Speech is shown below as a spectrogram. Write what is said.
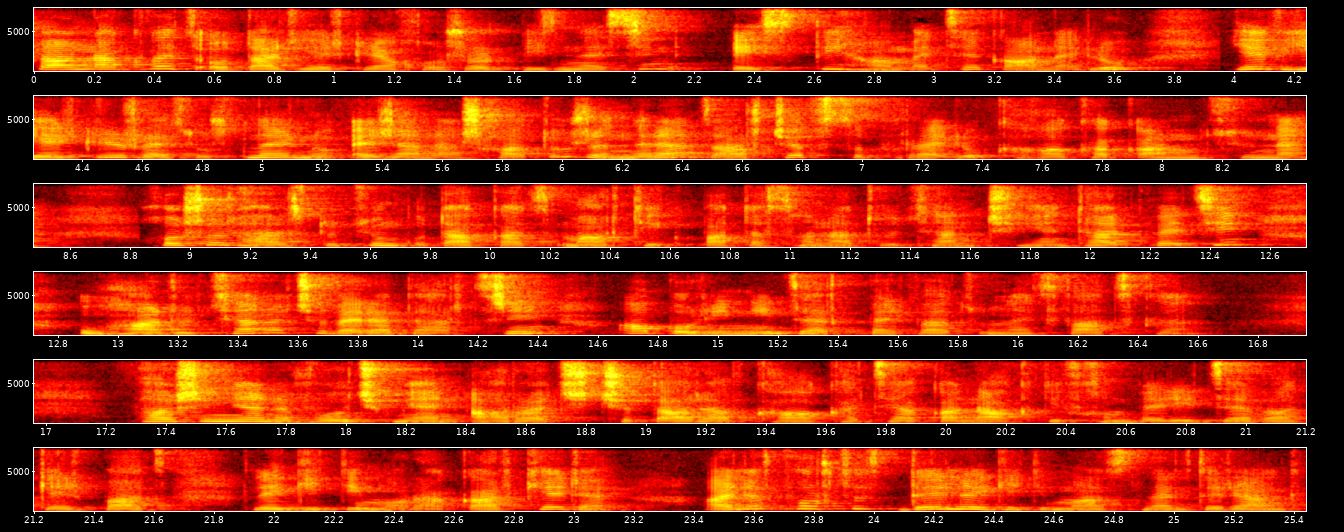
շարունակվեց օտար երկրյա խոշոր բիզնեսին էստի համեցեք անելու եւ երկրի ռեսուրսներն ու էժան աշխատուժը նրանց արժեվ սփռելու քաղաքականությունը։ Խոշոր հարստություն կուտակած մարդիկ պատասխանատվության չենթարկվեցին ու հանրությանը չվերադարձրին ապօրինի ձեռքբերված ունեցվածքը։ Փաշինյանը ոչ միայն առաջ չտարավ քաղաքացիական ակտիվ խմբերի ձևակերպած լեգիտիմ օրակարգերը, այլև փորձեց դելեգիտիմացնել դրանք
